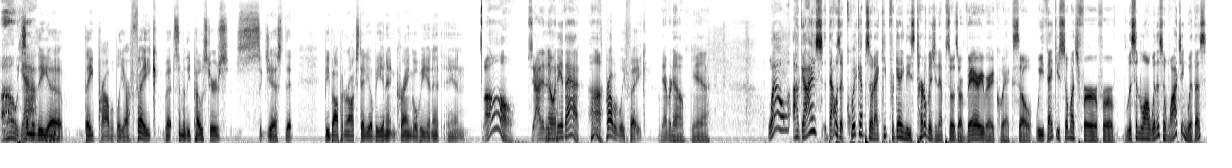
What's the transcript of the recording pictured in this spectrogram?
Oh yeah, some of the uh, Mhm. they probably are fake, but some of the posters suggest that Bebop and Rocksteady will be in it, and Krang will be in it, and Oh, see, I didn't know any of that. Huh? it's probably fake. Never know. Yeah. Well, uh, guys, that was a quick episode. I keep forgetting these Turtle Vision episodes are very, very quick. So we thank you so much for for listening along with us and watching with us.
